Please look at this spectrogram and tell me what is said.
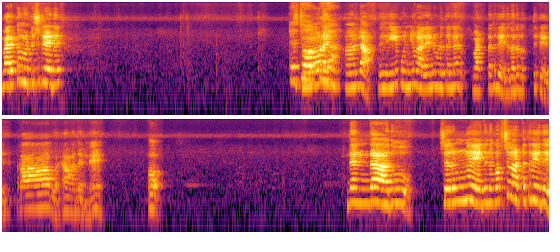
വരക്ക് മുട്ടിച്ചിട്ട് എഴുത്. അല്ല ഈ കുഞ്ഞു വരേനുള്ളിൽ തന്നെ വട്ടത്തിൽ എഴുതി. നല്ല വൃത്തിക്ക് എഴുത്. റാ പോലെ. ആ അതന്നെ. ഓ. ഇതെന്താ അതു? ചെറുങ്ങനെ എഴുതുന്ന കുറച്ച് വട്ടത്തിൽ എഴുത്.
